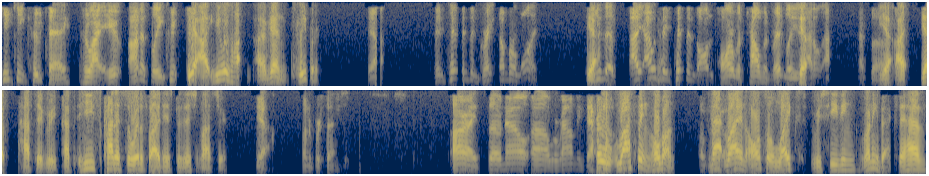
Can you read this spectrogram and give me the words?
Keke Coutee, who I you, honestly, yeah, I, he was hot, again sleeper. yeah. And Pittman's a great number one. Yeah, He's a. I, I would say Pittman's on par with Calvin Ridley. Yep. I don't. I, that's a, yeah, I yep have to agree. Have to, he's kind of solidified his position last year. Yeah, hundred percent. All right, so now uh, we're rounding down. Oh, last thing, hold on. Okay, Matt. Ryan also likes receiving running backs. They have,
